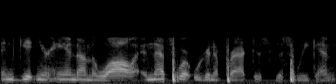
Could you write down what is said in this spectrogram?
and getting your hand on the wall, and that's what we're going to practice this weekend.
